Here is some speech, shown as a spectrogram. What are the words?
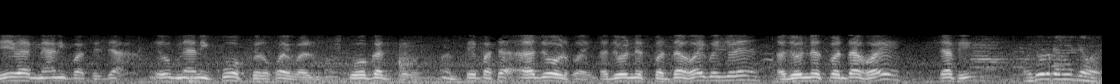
એવા જ્ઞાની પાસે જા. એવું જ્ઞાની કોક ફેરો હોય વર્લ્ડમાં. કોક જ ફેરો. અને તે પાસે અજોડ હોય. અજોડ ને સ્પર્ધા હોય કોઈ જોડે? અજોડ ને સ્પર્ધા હોય? ત્યાંથી અજોડ કેને કહેવાય?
